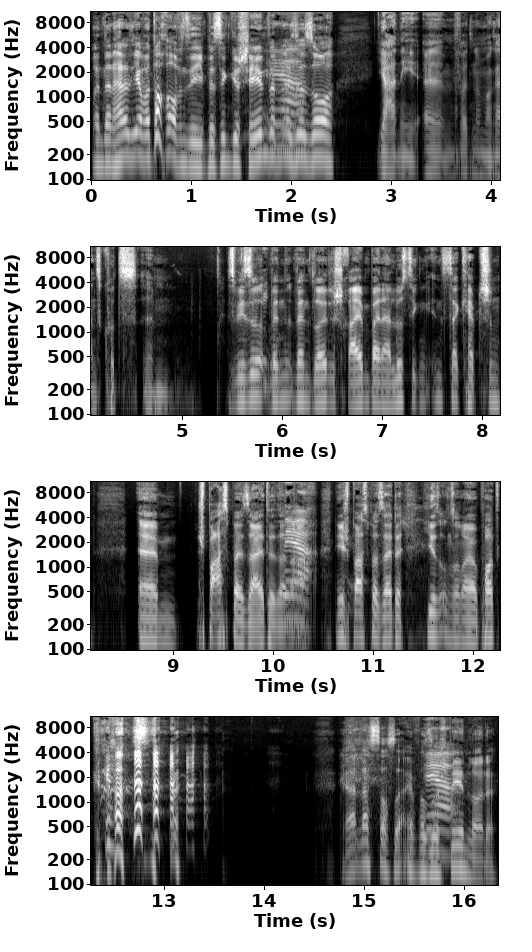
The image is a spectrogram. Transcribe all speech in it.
und dann hat er sich aber doch offensichtlich ein bisschen geschämt Ja. ist er so, ja, nee, ähm, ich wollte nochmal ganz kurz, ähm, das ist wie so, wenn, wenn Leute schreiben bei einer lustigen Insta-Caption, ähm, Spaß beiseite danach. Ja. Nee, Spaß beiseite, hier ist unser neuer Podcast. ja, lass doch so einfach so Ja. stehen, Leute.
